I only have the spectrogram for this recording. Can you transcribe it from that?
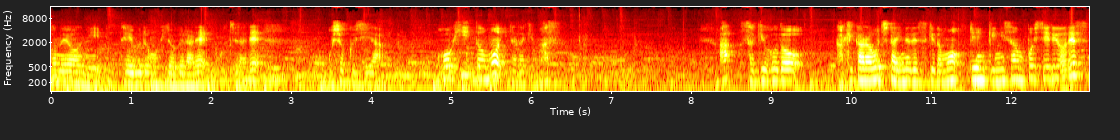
このようにテーブルも広げられこちらでお食事やコーヒー等もいただけます。あ先ほど崖から落ちた犬ですけども元気に散歩しているようです。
